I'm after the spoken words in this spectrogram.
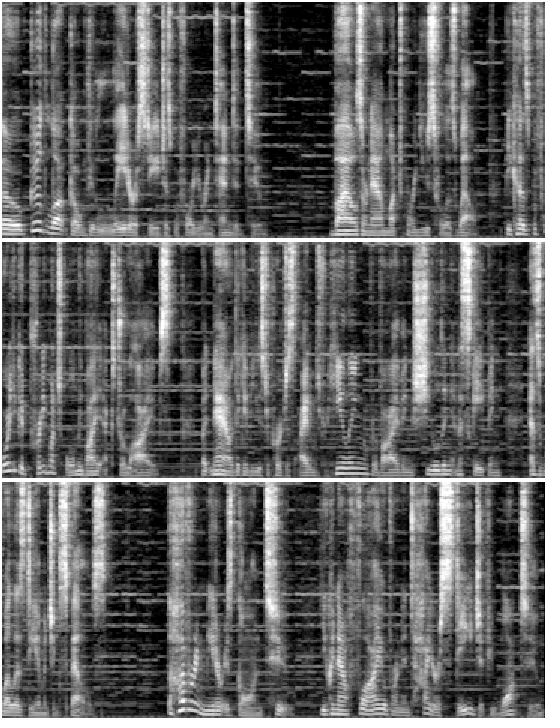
though good luck going through the later stages before you're intended to. Vials are now much more useful as well, because before you could pretty much only buy extra lives, but now they can be used to purchase items for healing, reviving, shielding, and escaping, as well as damaging spells. The hovering meter is gone too. You can now fly over an entire stage if you want to,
